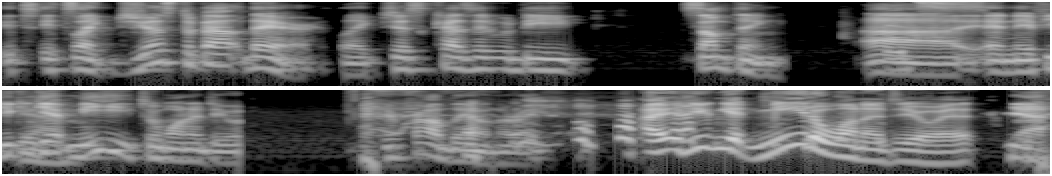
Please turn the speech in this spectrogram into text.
It's it's like just about there. Like just because it would be something. Uh and if you can yeah. get me to want to do it, you're probably on the right. I, if you can get me to want to do it, Yeah.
